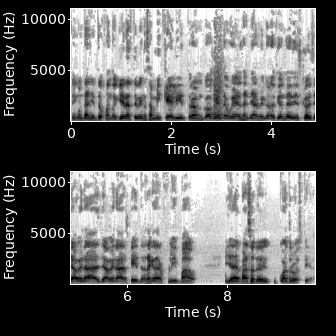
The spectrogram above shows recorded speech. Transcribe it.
50 añitos. Cuando quieras te vienes a Miqueli, tronco, que te voy a enseñar mi colección de discos. Ya verás, ya verás que te vas a quedar flipado. Y ya de paso te doy cuatro hostias.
